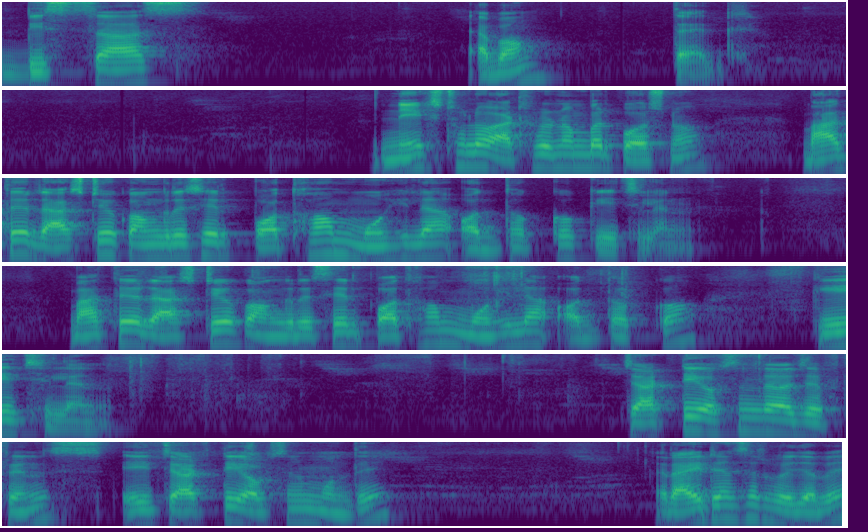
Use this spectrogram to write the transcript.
বিশ্বাস এবং ত্যাগ। নেক্সট হলো আঠেরো নম্বর প্রশ্ন। ভারতের রাষ্ট্রীয় কংগ্রেসের প্রথম মহিলা অধ্যক্ষ কে ছিলেন? ভারতের রাষ্ট্রীয় কংগ্রেসের প্রথম মহিলা অধ্যক্ষ কে ছিলেন? চারটি অপশন দেওয়া আছে ফ্রেন্ডস এই চারটি অপশনের মধ্যে রাইট অ্যান্সার হয়ে যাবে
